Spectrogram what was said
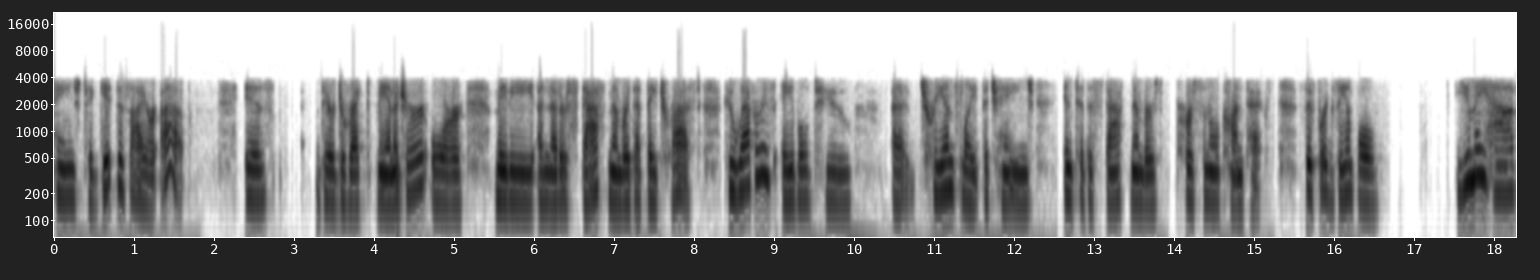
change to get desire up is their direct manager or maybe another staff member that they trust, whoever is able to uh, translate the change into the staff member's personal context. So, for example, you may have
